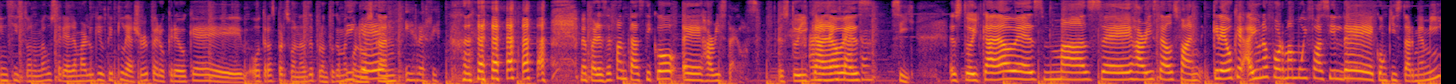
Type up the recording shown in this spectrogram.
insisto, no me gustaría llamarlo guilty pleasure, pero creo que otras personas de pronto que me Di que conozcan, es irresistible. me parece fantástico eh, Harry Styles. Estoy cada vez, sí. Estoy cada vez más eh, Harry Styles fan. Creo que hay una forma muy fácil de conquistarme a mí,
